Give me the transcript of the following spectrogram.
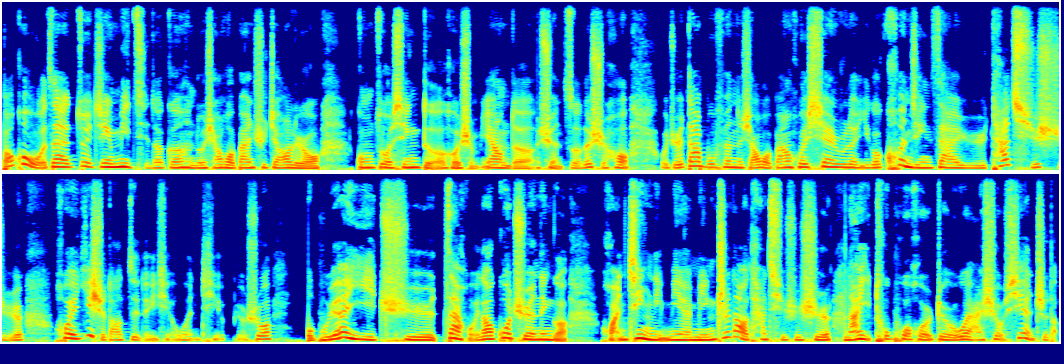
包括我在最近密集的跟很多小伙伴去交流工作心得和什么样的选择的时候，我觉得大部分的小伙伴会陷入的一个困境在于，他其实会意识到自己的一些问题，比如说。我不愿意去再回到过去的那个环境里面，明知道它其实是难以突破或者对我未来是有限制的，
